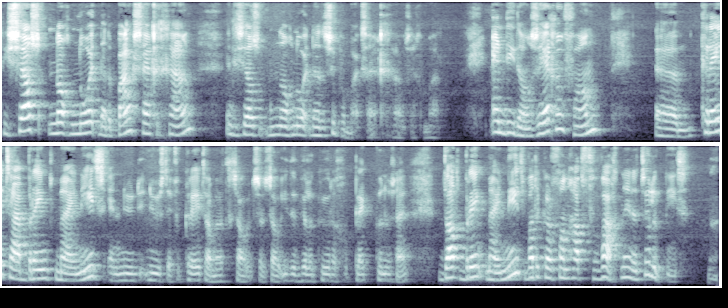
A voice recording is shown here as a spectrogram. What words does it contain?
Die zelfs nog nooit naar de bank zijn gegaan en die zelfs nog nooit naar de supermarkt zijn gegaan, zeg maar. En die dan zeggen van, ehm Kreta brengt mij niets, en nu, nu is het even Kreta, maar het zou, het zou ieder willekeurige plek kunnen zijn. Dat brengt mij niet wat ik ervan had verwacht. Nee, natuurlijk niet. Nee.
